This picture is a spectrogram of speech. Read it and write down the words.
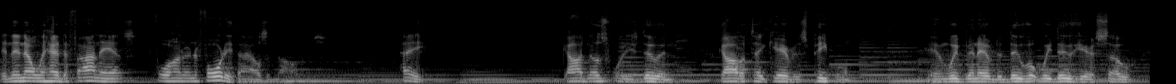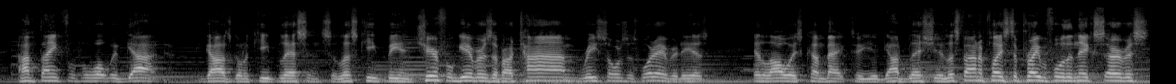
And then only had to finance $440,000. Hey, God knows what He's doing. God will take care of His people. And we've been able to do what we do here. So I'm thankful for what we've got. God's going to keep blessing. So let's keep being cheerful givers of our time, resources, whatever it is. It'll always come back to you. God bless you. Let's find a place to pray before the next service.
